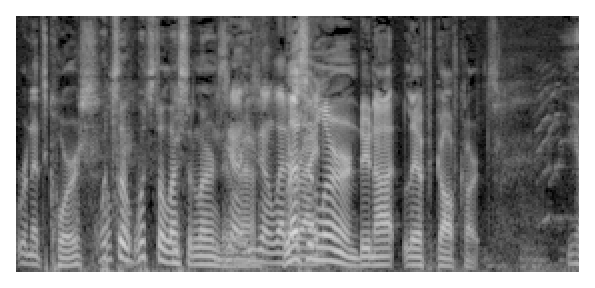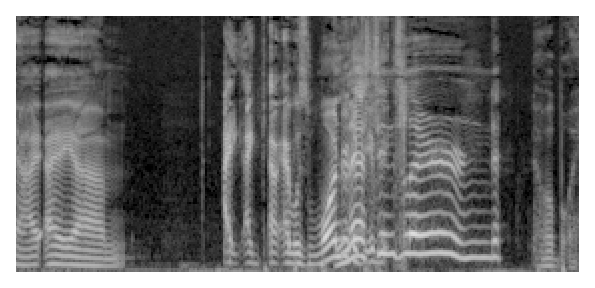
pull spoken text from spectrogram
run its course. What's the What's the lesson learned? He's there, gonna. Ralph? He's gonna let Lesson it ride. learned do not lift golf carts. Yeah, I, I um, I, I, I was wondering. if you- Lessons learned. Oh boy,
